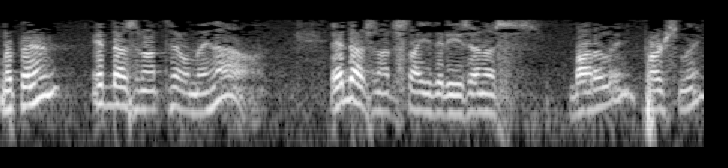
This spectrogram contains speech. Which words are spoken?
But then, it does not tell me how. It does not say that He's in us bodily, personally,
